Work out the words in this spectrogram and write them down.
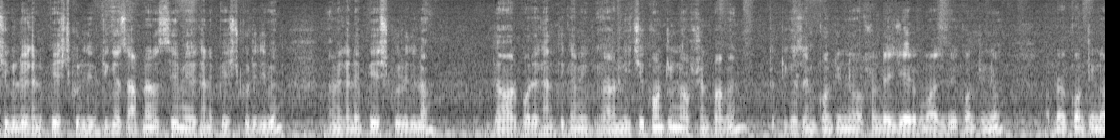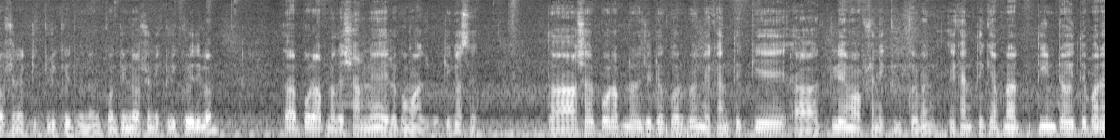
সেগুলো এখানে পেস্ট করে দেবেন, ঠিক আছে? আপনারা সেম এখানে পেস্ট করে দিবেন। আমি এখানে পেস্ট করে দিলাম। দেওয়ার পর এখান থেকে আমি নিচে কন্টিনিউ অপশন পাবেন। তো ঠিক আছে, আমি কন্টিনিউ অপশনটা এই যে এরকম আসবে কন্টিনিউ আপনার কন্টিনিউ অপশানে একটি ক্লিক করে দেবেন। আমি কন্টিনিউ অপশানে ক্লিক করে দিলাম। তারপর আপনাদের সামনে এরকম আসবে, ঠিক আছে? তা আসার পর আপনারা যেটা করবেন, এখান থেকে ক্লেম অপশানে ক্লিক করবেন। এখান থেকে আপনার তিনটা হইতে পারে,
